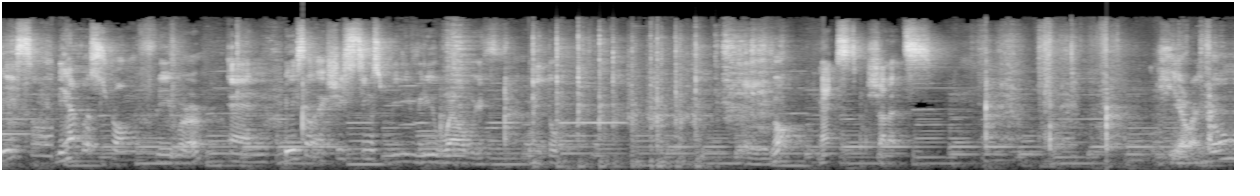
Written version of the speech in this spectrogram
Basil, they have a strong flavor and basil actually syncs really really well with tomato. There you go. Next, shallots. Here I go.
